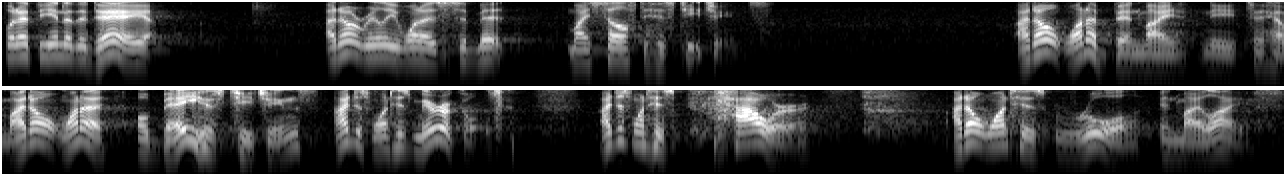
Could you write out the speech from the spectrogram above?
But at the end of the day, I don't really want to submit myself to his teachings. I don't want to bend my knee to him. I don't want to obey his teachings. I just want his miracles. I just want his power. I don't want his rule in my life.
